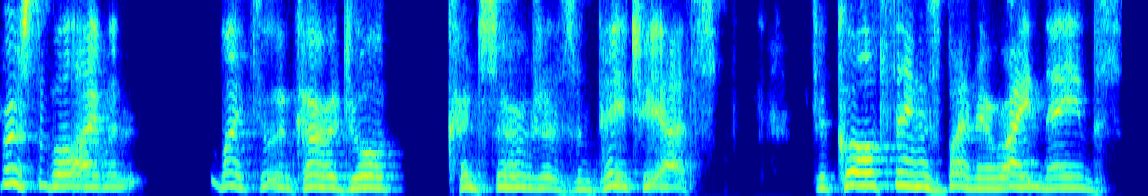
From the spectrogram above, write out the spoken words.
First of all, I would like to encourage all conservatives and patriots to call things by their right names.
